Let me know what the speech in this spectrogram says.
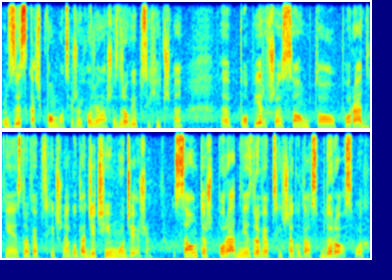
uzyskać pomoc, jeżeli chodzi o nasze zdrowie psychiczne. E, Po pierwsze są to poradnie zdrowia psychicznego dla dzieci i młodzieży. Są też poradnie zdrowia psychicznego dla osób dorosłych.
